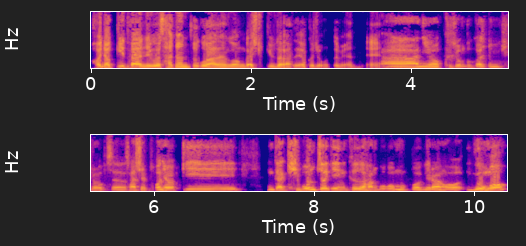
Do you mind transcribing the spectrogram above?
번역기도 아니고 사전 두고 하는 건가 싶기도 하네요. 그 정도면. 예. 아니요, 그 정도까지는 필요 없어요. 사실 번역기, 그러니까 기본적인 그 한국어 문법이랑 어- 용어,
